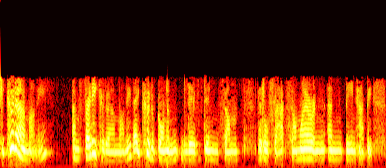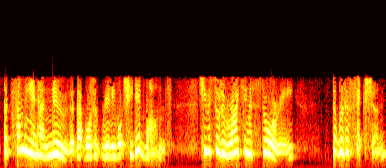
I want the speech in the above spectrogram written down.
she could earn money and Freddie could earn money, they could have gone and lived in some little flat somewhere and, and been happy. But something in her knew that that wasn't really what she did want. She was sort of writing a story that was a fiction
